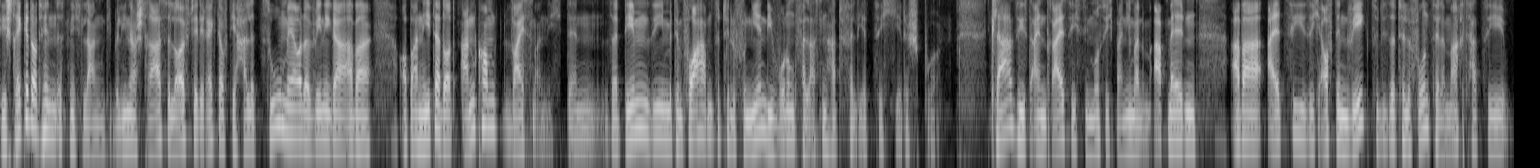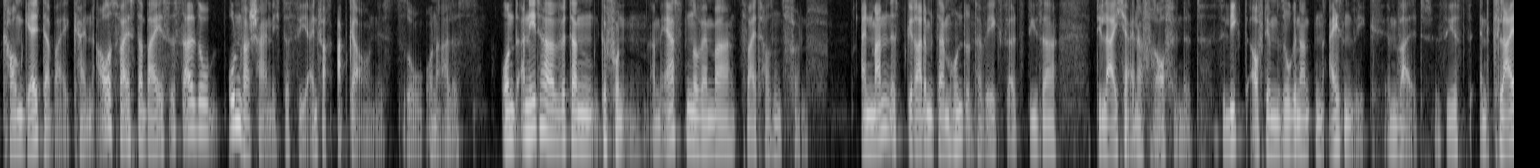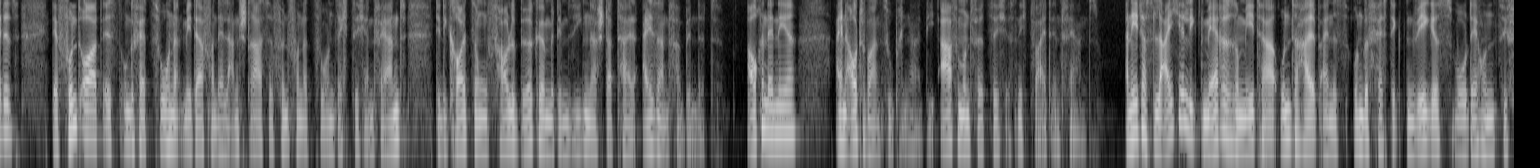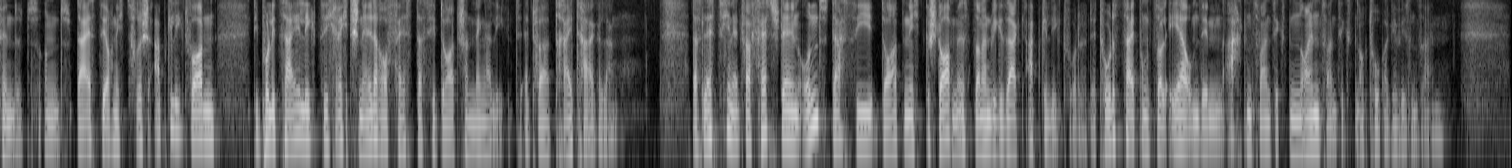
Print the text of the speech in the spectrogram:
Die Strecke dorthin ist nicht lang. Die Berliner Straße läuft hier direkt auf die Halle zu, mehr oder weniger, aber ob Aneta dort ankommt, weiß man nicht. Denn seitdem sie mit dem Vorhaben zu telefonieren die Wohnung verlassen hat, verliert sich jede Spur. Klar, sie ist 31, sie muss sich bei niemandem abmelden, aber als sie sich auf den Weg zu dieser Telefonzelle macht, hat sie kaum Geld dabei, keinen Ausweis dabei. Es ist also unwahrscheinlich, dass sie einfach abgehauen ist, so ohne alles. Und Anita wird dann gefunden am 1. November 2005. Ein Mann ist gerade mit seinem Hund unterwegs, als dieser die Leiche einer Frau findet. Sie liegt auf dem sogenannten Eisenweg im Wald. Sie ist entkleidet. Der Fundort ist ungefähr 200 Meter von der Landstraße 562 entfernt, die die Kreuzung Faule Birke mit dem Siegener Stadtteil Eisern verbindet. Auch in der Nähe ein Autobahnzubringer. Die A45 ist nicht weit entfernt. Anetas Leiche liegt mehrere Meter unterhalb eines unbefestigten Weges, wo der Hund sie findet. Und da ist sie auch nicht frisch abgelegt worden. Die Polizei legt sich recht schnell darauf fest, dass sie dort schon länger liegt, etwa drei Tage lang. Das lässt sich in etwa feststellen und dass sie dort nicht gestorben ist, sondern wie gesagt abgelegt wurde. Der Todeszeitpunkt soll eher um den 28. 29. Oktober gewesen sein.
